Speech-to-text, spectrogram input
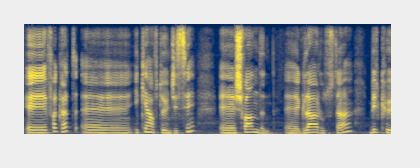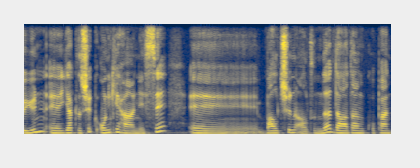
E, fakat e, iki hafta öncesi e, Schwanden, e, Glarus'ta bir köyün e, yaklaşık 12 hanesi e, balçığın altında dağdan kopan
